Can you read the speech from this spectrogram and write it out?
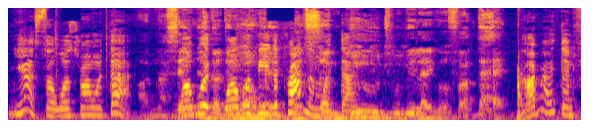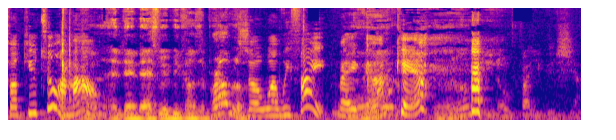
Yeah. So what's wrong with that? I'm not saying What there's would nothing what wrong would be with the it, problem some with that? Dudes would be like, well, fuck that, All right, then fuck you too. I'm out. and then that's where it becomes a problem. So what we fight? Like I don't care. You know? you know, fight, you get shot.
